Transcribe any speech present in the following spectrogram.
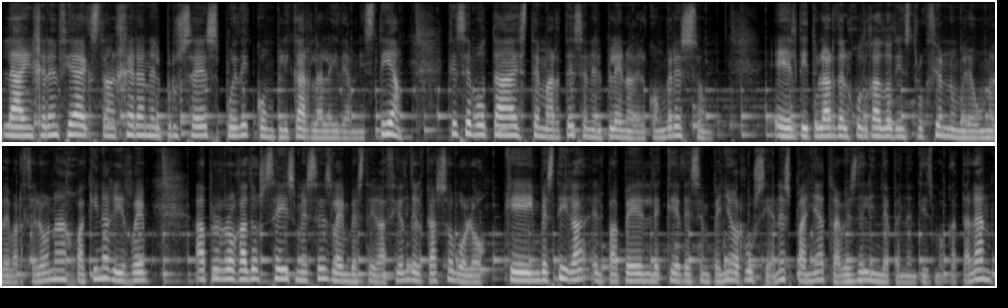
La injerencia extranjera en el procés puede complicar la ley de amnistía, que se vota este martes en el Pleno del Congreso. El titular del Juzgado de Instrucción número 1 de Barcelona, Joaquín Aguirre, ha prorrogado seis meses la investigación del caso Boló, que investiga el papel que desempeñó Rusia en España a través del independentismo catalán.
